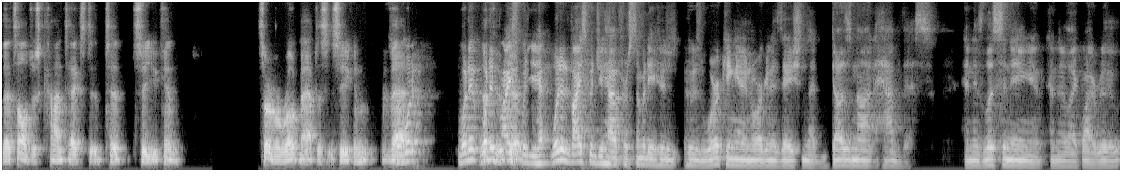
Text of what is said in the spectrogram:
That's all just context to, to so you can sort of a roadmap to so you can vet. So what, what, what advice would you have, what advice would you have for somebody who's who's working in an organization that does not have this and is listening and, and they're like, wow, I really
